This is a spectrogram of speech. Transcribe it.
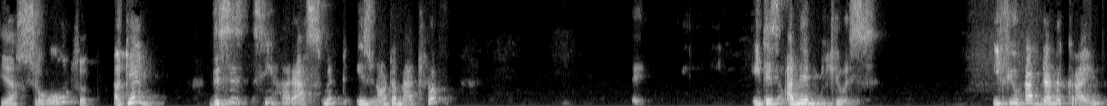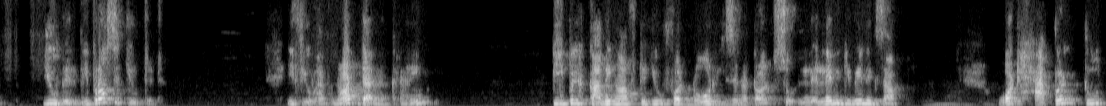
yeah so, so again, this is see harassment is not a it is unambiguous. If you have done a crime, you will be prosecuted. If you have not done a crime, people coming after you for no reason at all. So l- let me give you an example. What happened to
